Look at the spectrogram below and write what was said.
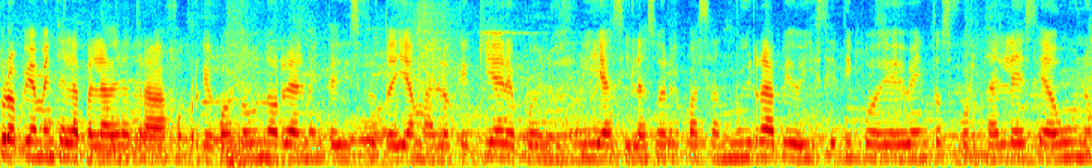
propiamente la palabra trabajo, porque cuando uno realmente disfruta y ama lo que quiere, pues los días y las horas pasan muy rápido y este tipo de eventos fortalece a uno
